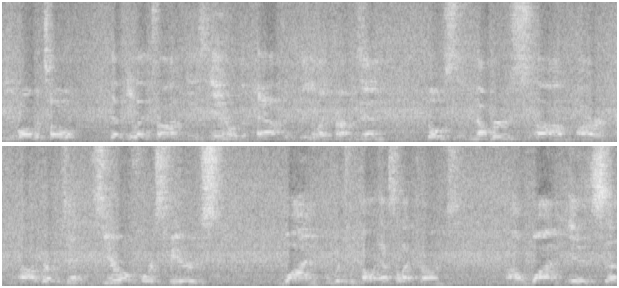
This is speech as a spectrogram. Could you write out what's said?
the orbital that the electron is in, or the path that the electron is in. Those numbers um, are uh, represent zero for spheres, one, which we call s electrons. Uh, one is uh,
